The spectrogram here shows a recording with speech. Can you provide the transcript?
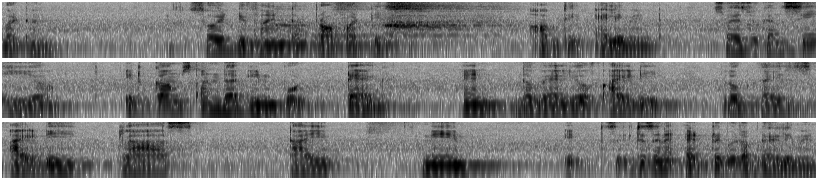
button. So it defines the property of the element. So as you can see here it comes under input tag. And the value of id look guys id class type name it's, it is an attribute of the element.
